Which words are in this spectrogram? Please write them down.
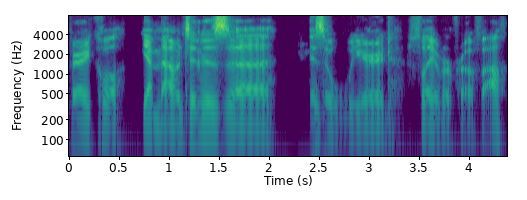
Very cool. Yeah, Mountain is uh is a weird flavor profile.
